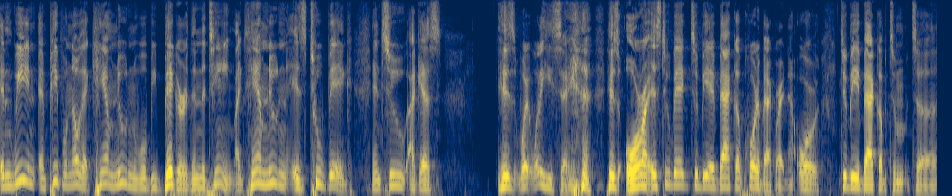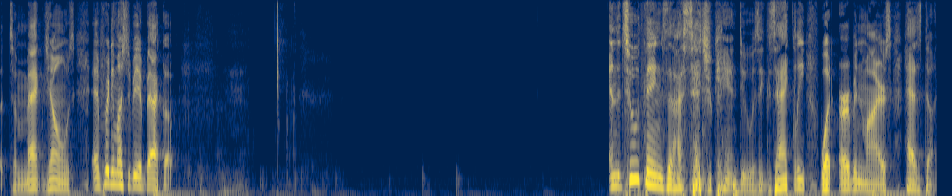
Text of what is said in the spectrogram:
And we and people know that Cam Newton will be bigger than the team. Like Cam Newton is too big and too, I guess, his what what did he say? his aura is too big to be a backup quarterback right now, or to be a backup to to to Mac Jones, and pretty much to be a backup. And the two things that I said you can't do is exactly what Urban Meyers has done.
